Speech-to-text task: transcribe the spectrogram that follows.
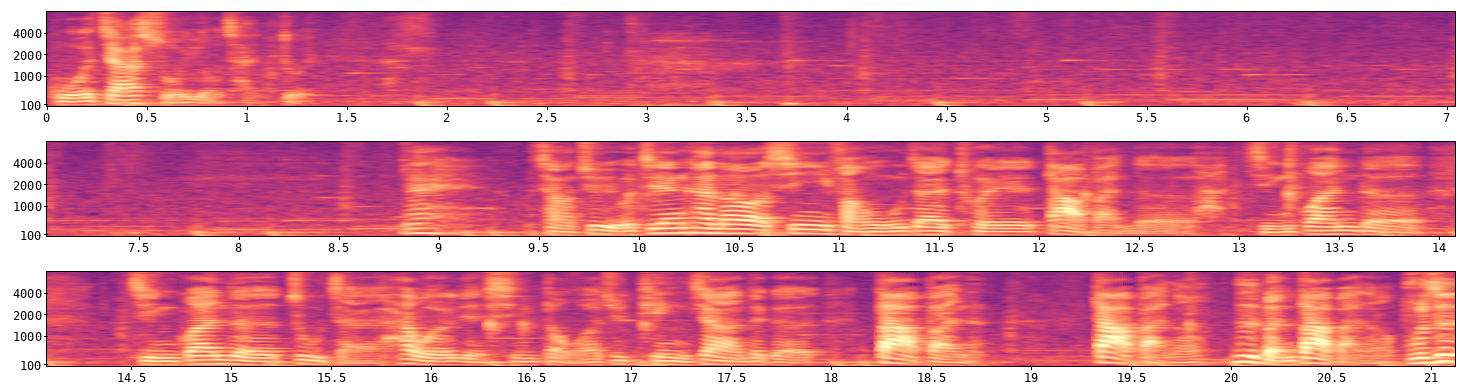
国家所有才对。哎。想去，我今天看到信义房屋在推大阪的景观的景观的住宅，害我有点心动。我要去听一下这个大阪，大阪哦，日本大阪哦，不是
